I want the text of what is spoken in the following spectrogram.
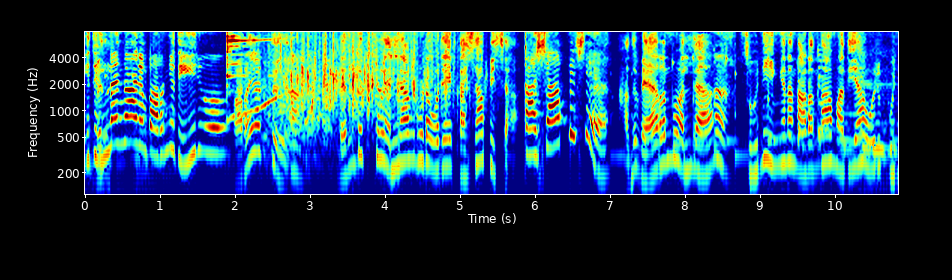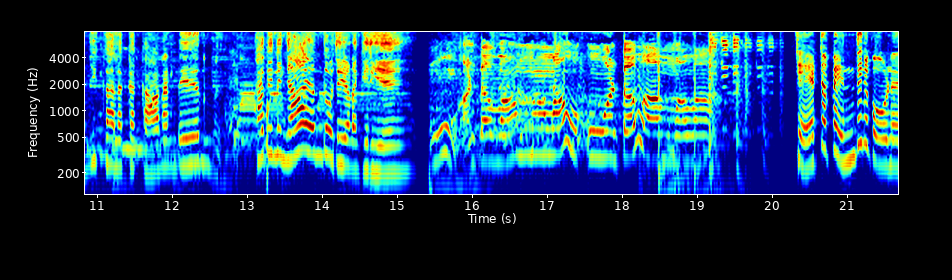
ഇത് ഇന്നെങ്ങാനും പറഞ്ഞു തീരുവോ? പറയട്ട്. ബന്ധുക്കളെല്ലാം കൂടെ ഒരേ കശാപ്പിശ. കശാപ്പിശ? അത് വേറൊന്നും അല്ല സുനി ഇങ്ങനെ നടന്നാ മതിയാ ഒരു കുഞ്ഞിക്കാലൊക്കെ കാണണ്ടേന്ന്. അതിന് ഞാൻ എന്തോ ചെയ്യണം ഗിരിയേ? ഊ അട്ടവാമ ഊ അട്ടവാമ ചേട്ടപ്പ എന്തിനു പോണ്?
